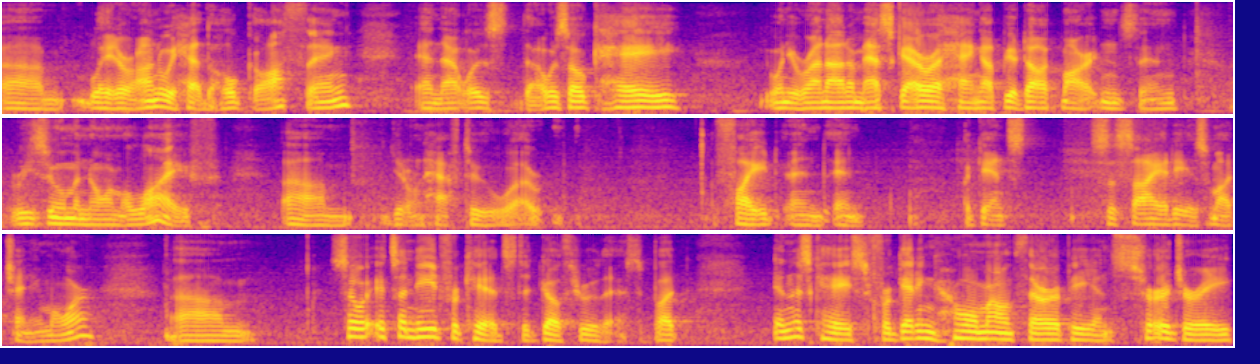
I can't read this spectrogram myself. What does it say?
Um, Later on, we had the whole goth thing, and that was, that was okay. When you run out of mascara, hang up your Doc Martens and resume a normal life. Um, You don't have to uh, fight and, and against society as much anymore. Um, So it's a need for kids to go through this. But in this case, for getting hormone therapy and surgery,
